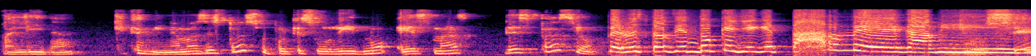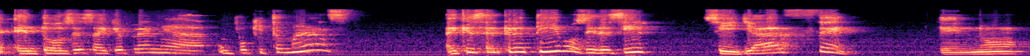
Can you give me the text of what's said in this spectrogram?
valida que camina más despacio porque su ritmo es más despacio. Pero está haciendo que llegue tarde, Gaby. Yo sé, entonces hay que planear un poquito más. Hay que ser creativos y decir, si ya sé que no,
